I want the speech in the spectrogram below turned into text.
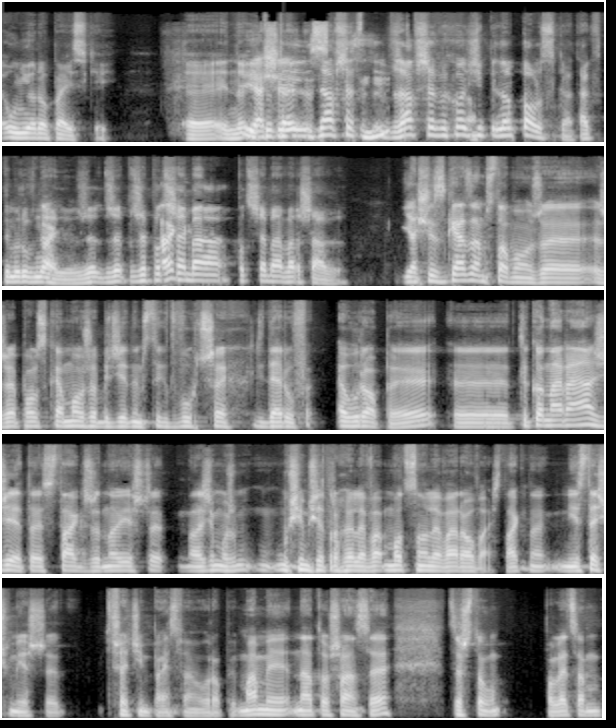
Unii Europejskiej. E, no ja i tutaj się... zawsze, mhm. zawsze wychodzi no, Polska tak, w tym równaniu, tak. że, że, że potrzeba, tak? potrzeba Warszawy. Ja się zgadzam z Tobą, że, że Polska może być jednym z tych dwóch, trzech liderów Europy. Yy, tylko na razie to jest tak, że no jeszcze na razie może, musimy się trochę lewa, mocno lewarować. Tak? No, nie jesteśmy jeszcze trzecim państwem Europy. Mamy na to szansę. Zresztą polecam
